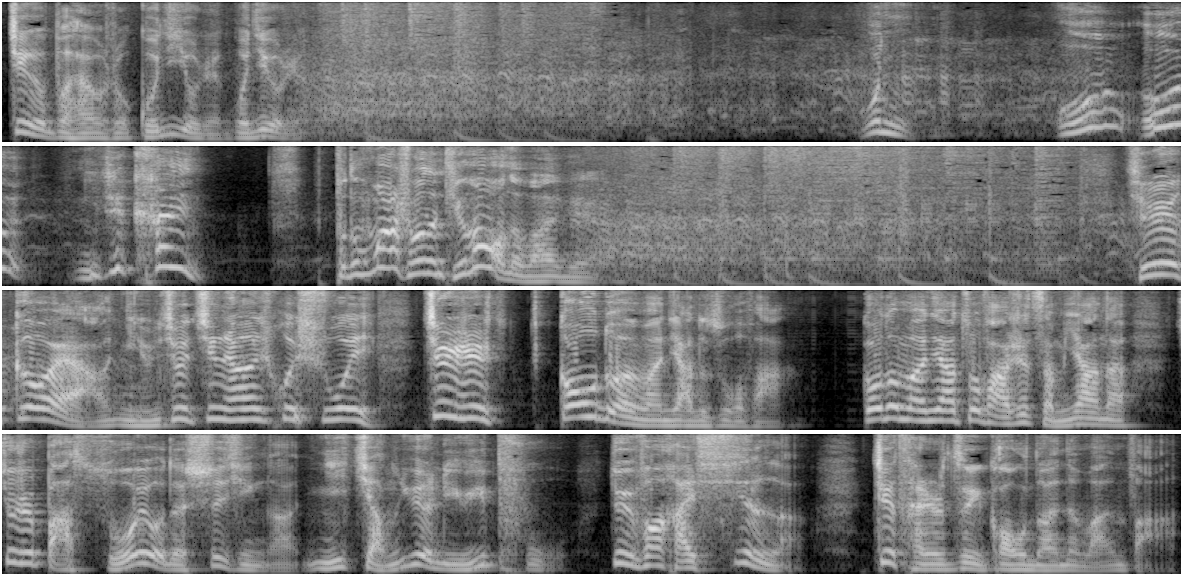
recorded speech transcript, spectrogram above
这个不太好说，国际友人，国际友人。我你我我你这看普通话说的挺好的吧？这其实各位啊，你们就经常会说，这是高端玩家的做法。高端玩家做法是怎么样呢？就是把所有的事情啊，你讲的越离谱，对方还信了，这才是最高端的玩法。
